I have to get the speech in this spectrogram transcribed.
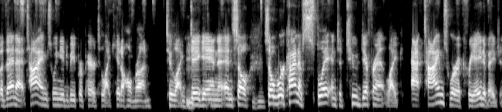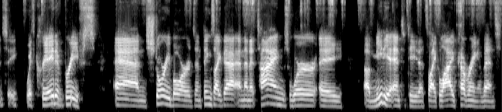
but then at times we need to be prepared to like hit a home run to like mm-hmm. dig in. And so, mm-hmm. so we're kind of split into two different, like at times we're a creative agency with creative mm-hmm. briefs and storyboards and things like that. And then at times we're a, a media entity that's like live covering events.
